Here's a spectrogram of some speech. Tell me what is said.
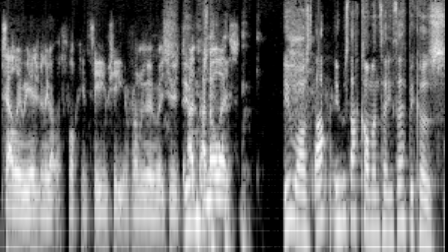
tell who he is when they got the fucking team sheet in front of him. Which is, I, I know that's who was that? Who was that commentator? Because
